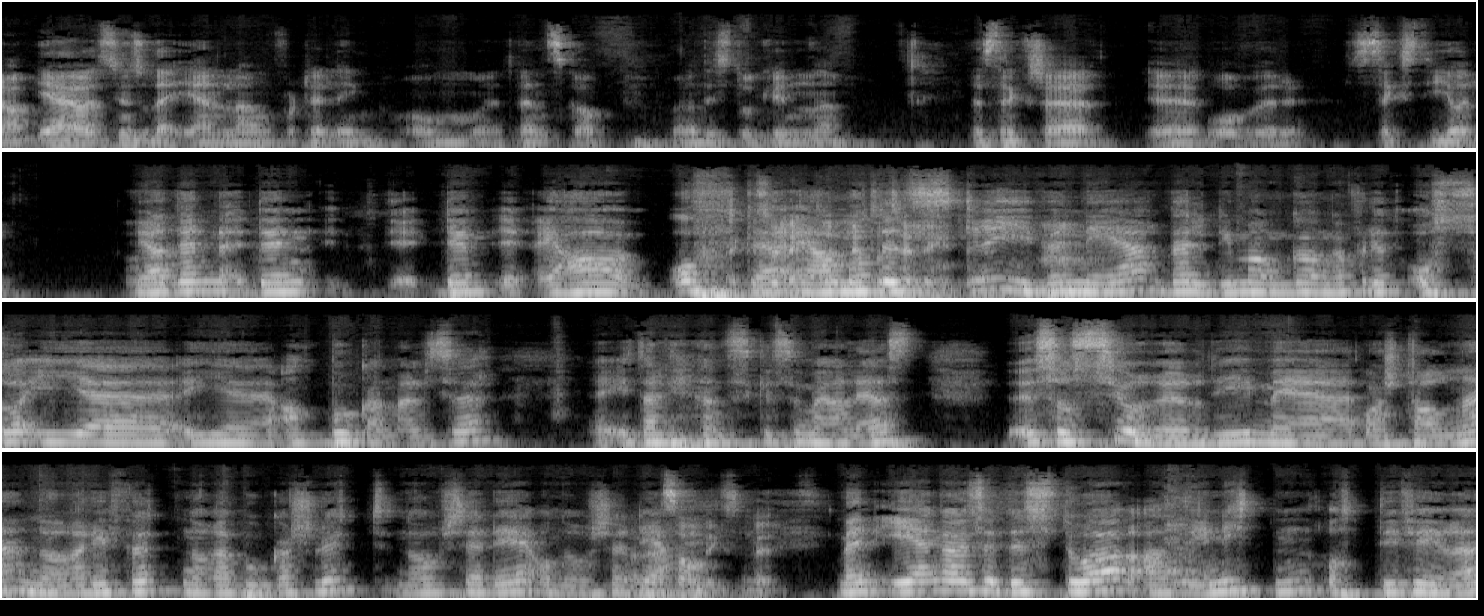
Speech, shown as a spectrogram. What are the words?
lang, Jeg syns jo det er én lang fortelling om et vennskap mellom disse to kvinnene. Det strekker seg eh, over seks-ti år. Ja, den, den, det, Jeg har ofte lett jeg har måttet skrive Mm. ned veldig mange ganger, fordi også i, i bokanmeldelser, italienske som jeg har lest, så surrer de med årstallene. Når er de født? Når er boka slutt? Når skjer det, og når skjer Det det? Men en gang så det står at i 1984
